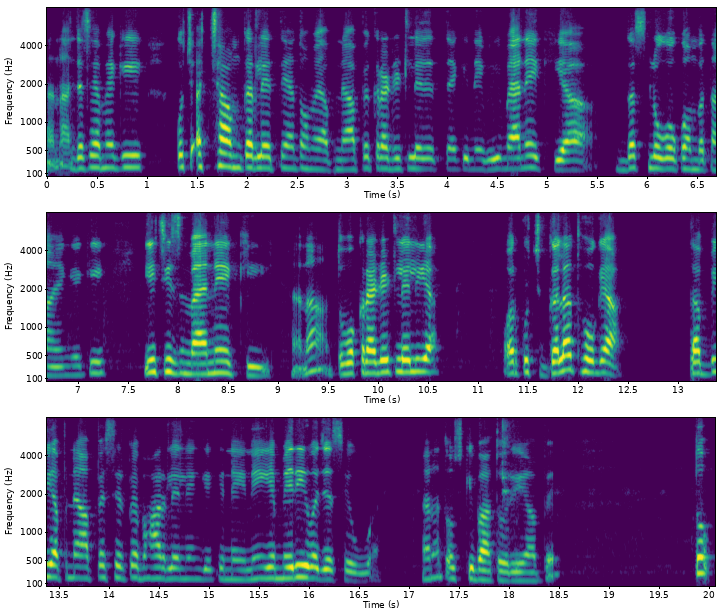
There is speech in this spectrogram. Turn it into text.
है ना? जैसे हमें कि कुछ अच्छा हम कर लेते हैं तो हमें अपने आप पे क्रेडिट ले लेते हैं कि नहीं भाई मैंने किया। दस लोगों को हम बताएँगे कि ये चीज़ मैंने की है ना? तो वो क्रेडिट ले लिया और कुछ गलत हो गया तब भी अपने आप पे सिर पे बाहर ले लेंगे कि नहीं नहीं, ये मेरी वजह से हुआ, है ना? तो उसकी बात हो रही है यहाँ पे। तो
